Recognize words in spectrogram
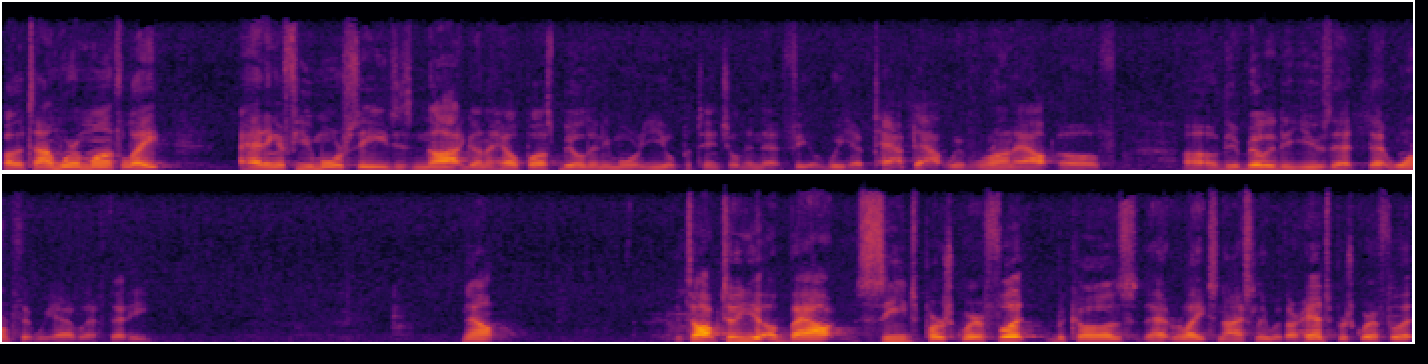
By the time we're a month late, adding a few more seeds is not going to help us build any more yield potential in that field. We have tapped out. We've run out of, uh, of the ability to use that, that warmth that we have left, that heat. Now, to talk to you about seeds per square foot because that relates nicely with our heads per square foot,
